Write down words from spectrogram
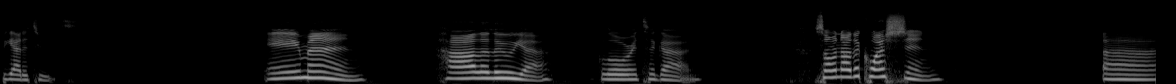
Beatitudes. Amen. Hallelujah. Glory to God. So, another question uh,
